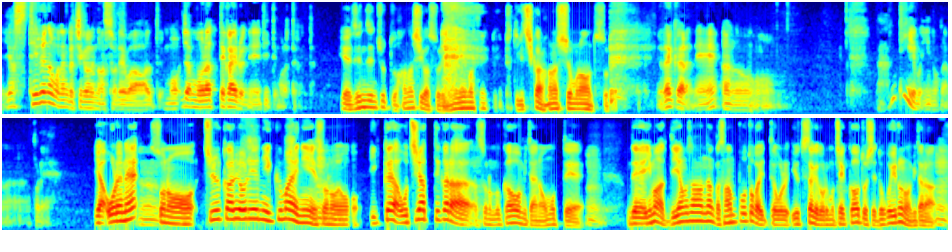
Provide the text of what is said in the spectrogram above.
いや、捨てるのもなんか違うな、それは。もうじゃあもらって帰るねって言ってもらって帰った。いや、全然ちょっと話がそれ見えませんちょっと一から話してもらわんと、それ。だからね、あのーなんて言えばいいのかな、これ。いや、俺ね、うんその、中華料理屋に行く前に、んその、一回落ち合ってかうら、んその、向かおうみたいな思って、うん。で、今、ディアムさんなんか散歩とか行って、俺言ってたけど、俺もチェックアウトしてどこいるの？見たら、うん、っ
